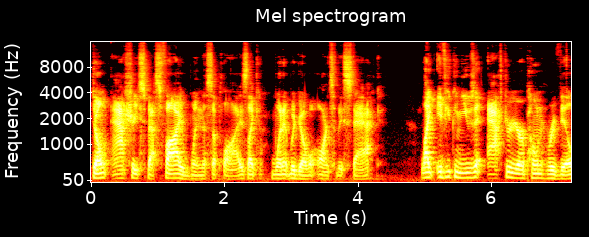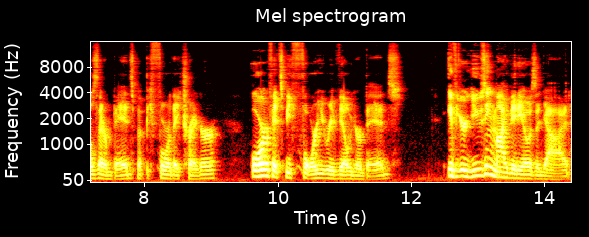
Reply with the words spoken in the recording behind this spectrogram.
don't actually specify when this applies, like when it would go onto the stack. Like if you can use it after your opponent reveals their bids but before they trigger, or if it's before you reveal your bids. If you're using my video as a guide,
